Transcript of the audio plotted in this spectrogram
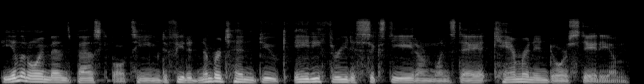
The Illinois men's basketball team defeated number 10 Duke 83 to 68 on Wednesday at Cameron Indoor Stadium.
